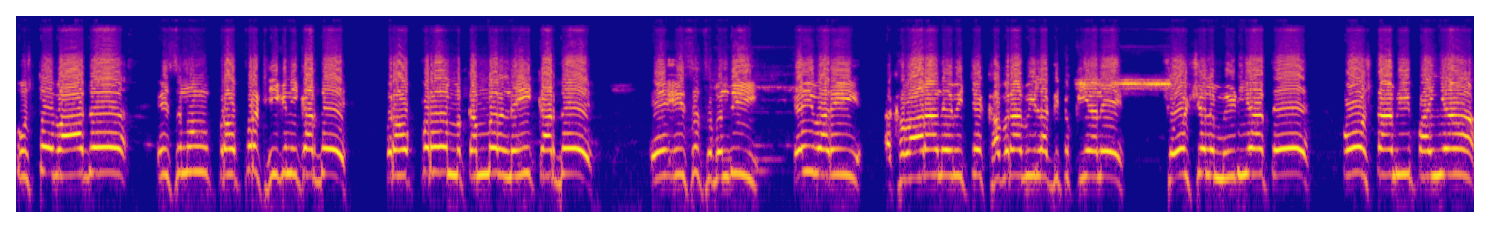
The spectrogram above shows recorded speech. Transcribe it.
ਉਸ ਤੋਂ ਬਾਅਦ ਇਸ ਨੂੰ ਪ੍ਰੋਪਰ ਠੀਕ ਨਹੀਂ ਕਰਦੇ ਪ੍ਰੋਪਰ ਮੁਕੰਮਲ ਨਹੀਂ ਕਰਦੇ। ਇਹ ਇਸ ਸੰਬੰਧੀ ਕਈ ਵਾਰੀ ਅਖਬਾਰਾਂ ਦੇ ਵਿੱਚ ਖਬਰਾਂ ਵੀ ਲੱਗ ਚੁੱਕੀਆਂ ਨੇ, ਸੋਸ਼ਲ ਮੀਡੀਆ ਤੇ ਪੋਸਟਾਂ ਵੀ ਪਾਈਆਂ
